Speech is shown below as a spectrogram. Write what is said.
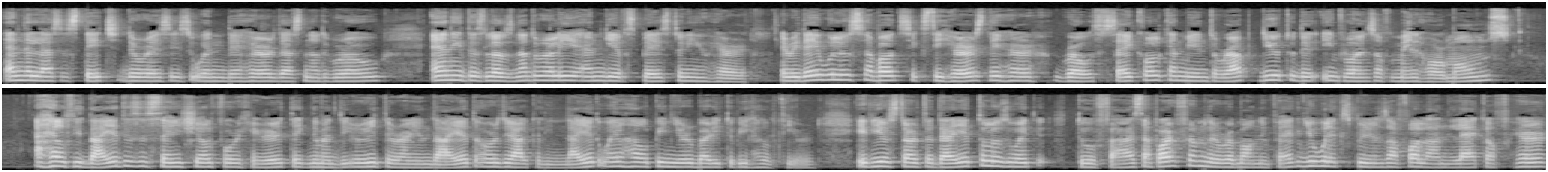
and the last stage, the rest, is when the hair does not grow and it slows naturally and gives place to new hair. Every day we lose about 60 hairs. The hair growth cycle can be interrupted due to the influence of male hormones. A healthy diet is essential for hair. Take the Mediterranean diet or the alkaline diet while helping your body to be healthier. If you start a diet to lose weight too fast, apart from the rebound effect, you will experience a fall and lack of hair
